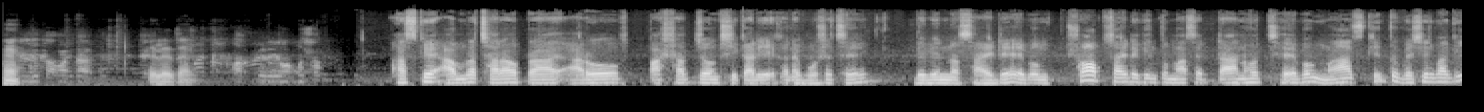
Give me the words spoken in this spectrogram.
হ্যাঁ ফেলে দেন। আজকে আমরা ছাড়াও প্রায় আরও পাঁচ সাতজন শিকারী এখানে বসেছে বিভিন্ন সাইডে এবং সব সাইডে কিন্তু মাছের টান হচ্ছে এবং মাছ কিন্তু বেশিরভাগই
